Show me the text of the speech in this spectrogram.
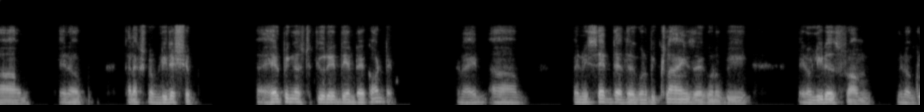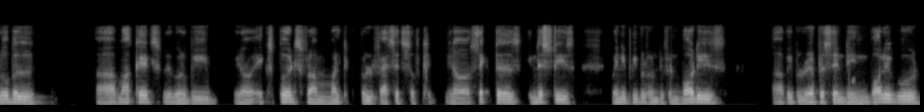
um, you know, collection of leadership uh, helping us to curate the entire content, right? Um, when we said that there are going to be clients, there are going to be, you know, leaders from, you know, global uh, markets, we're going to be, you know, experts from multiple facets of, you know, sectors, industries, many people from different bodies, uh, people representing Bollywood,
